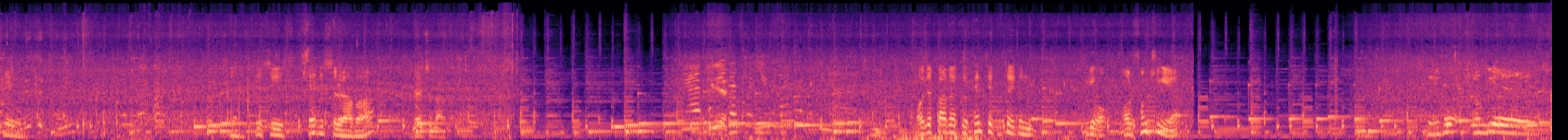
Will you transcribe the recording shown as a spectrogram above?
Okay. This is Sedis lava. 네, 저 나. Yeah, Penny, that's what you and I were looking at. 어젯밤에 그 텐트에 붙어있던 그게 어, 어, 성충이에요. 그리고 여기에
